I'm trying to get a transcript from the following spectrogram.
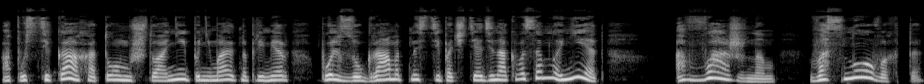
о пустяках, о том, что они понимают, например, пользу грамотности почти одинаково со мной. Нет, о важном, в основах-то.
